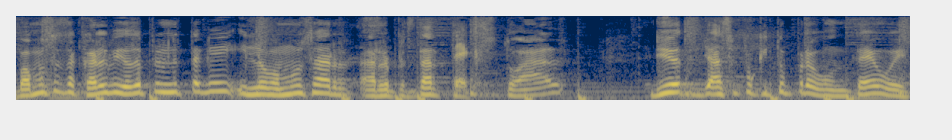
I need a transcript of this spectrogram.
vamos a sacar el video de Planeta Gay y lo vamos a, a representar textual. Yo ya hace poquito pregunté, güey.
